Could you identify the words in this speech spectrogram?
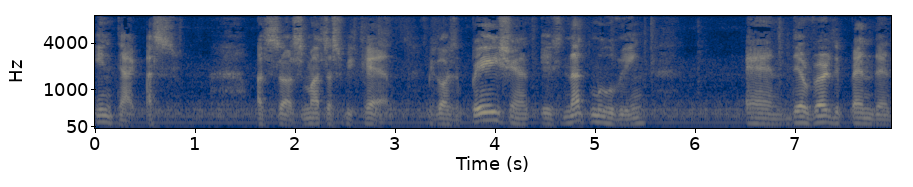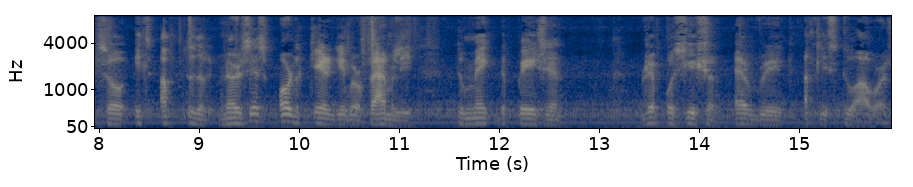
intact as, as, as much as we can because the patient is not moving and they're very dependent. So it's up to the nurses or the caregiver family to make the patient reposition every at least two hours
